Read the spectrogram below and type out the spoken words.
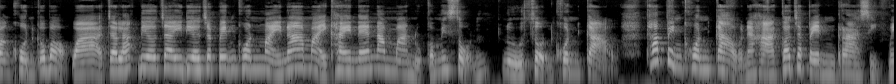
บางคนก็บอกว่าจะรักเดียวใจเดียวจะเป็นคนใหม่หน้าใหม่ใครแนะนำมาหนูก็ไม่สนหนูสนคนเก่า ถ้าเป็นคนเก่านะคะ ก็จะเป็นราศีเม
